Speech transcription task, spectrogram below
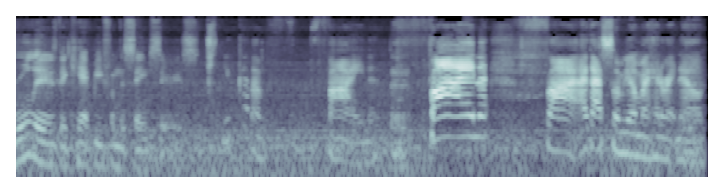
Rule is they can't be from the same series. You're kind of fine. fine. Fine. I got so many on my head right now.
